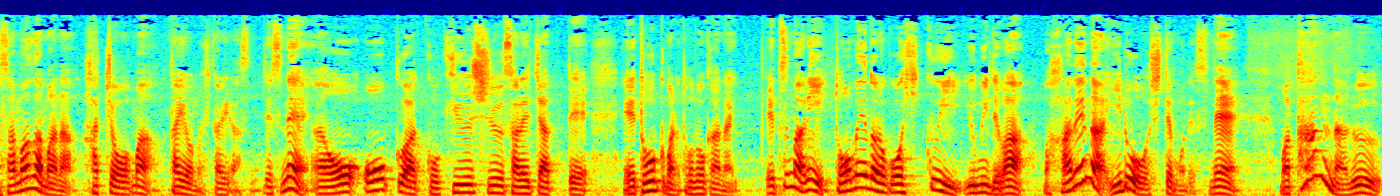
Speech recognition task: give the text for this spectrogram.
さまざ、まな波長、まあ、太陽の光がですねあお多くはこう吸収されちゃって、えー遠くまで届かないえつまり透明度のこう低い海では、まあ、派手な色をしてもですね、まあ、単なる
